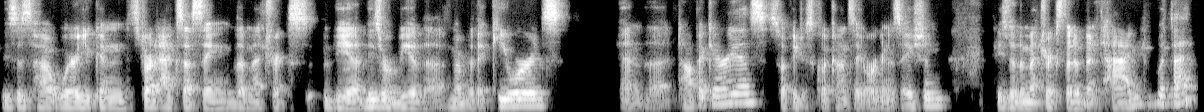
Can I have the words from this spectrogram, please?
this is how, where you can start accessing the metrics via, these are via the, remember the keywords and the topic areas. So if you just click on say organization, these are the metrics that have been tagged with that.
